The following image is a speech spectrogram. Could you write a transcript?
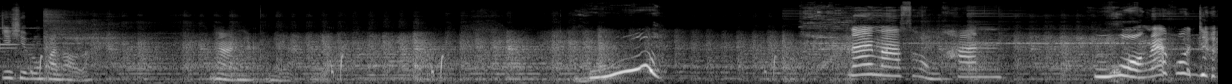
จีชิปลงควันออกเหรอง่ายง่ายไม่ได้โอ้โหได้มาสองพันหูของได้โคตรเยอะ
